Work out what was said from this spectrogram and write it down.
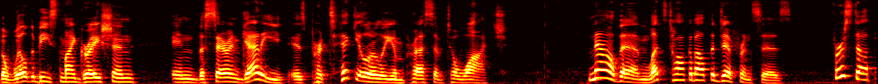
the wildebeest migration in the Serengeti is particularly impressive to watch. Now then, let's talk about the differences. First up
